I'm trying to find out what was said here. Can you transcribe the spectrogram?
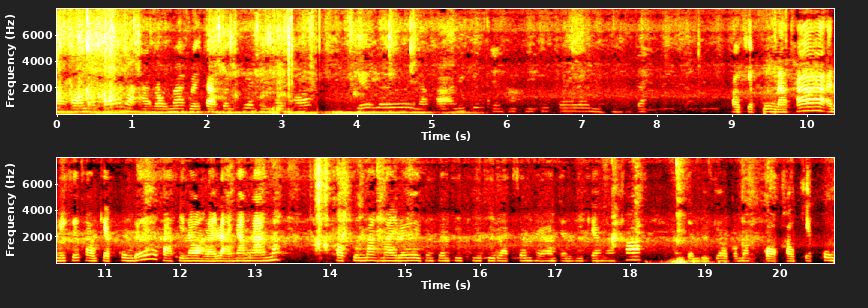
นะคะแล้วก็อร่อยมากเลยค่ะเพื่อนๆเห็นไหมคะเยอะเลยันนี้คือเป็นพี่พี่ทุกคนจ้ะข้าวเก็บกุ้งนะคะ อันนี้คือข้าวเก็บกุ้งเด้อค่ะ พี่น้องหลายๆงามๆเนาะขอบคุณมากมายเลยเพื่อนๆที่ที่ที่รับส้มให้อันจันดีแก้วนะคะอันจันดีแก้วก็มากอกข้าวเก็บกุ้ง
